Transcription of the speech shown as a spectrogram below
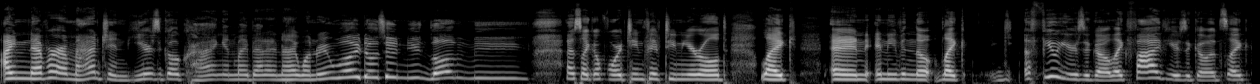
I never imagined years ago crying in my bed at night wondering, why doesn't he love me? As like a 14, 15 year old, like, and, and even though, like, a few years ago, like five years ago, it's like,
